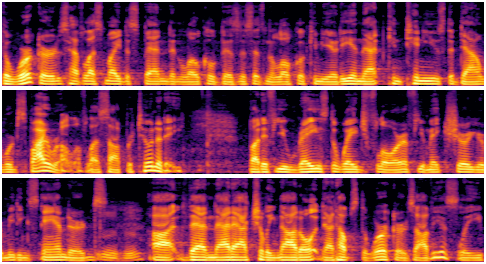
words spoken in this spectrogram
the workers have less money to spend in local businesses in the local community, and that continues the downward spiral of less opportunity. But if you raise the wage floor, if you make sure you're meeting standards, mm-hmm. uh, then that actually not o- that helps the workers obviously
